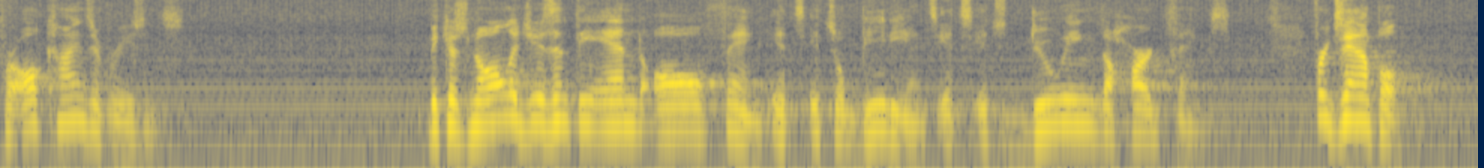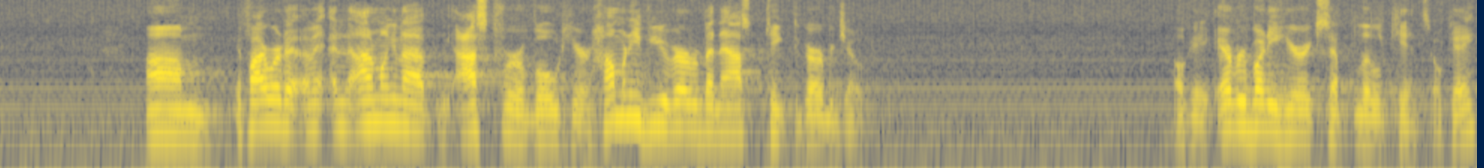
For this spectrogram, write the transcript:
For all kinds of reasons. Because knowledge isn't the end all thing. It's, it's obedience. It's, it's doing the hard things. For example, um, if I were to, and I'm going to ask for a vote here. How many of you have ever been asked to take the garbage out? Okay, everybody here except little kids, okay?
